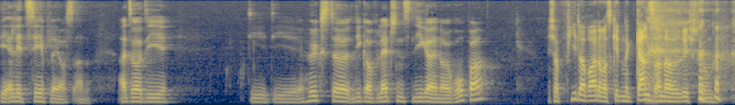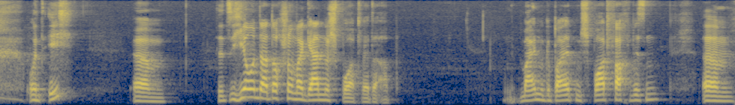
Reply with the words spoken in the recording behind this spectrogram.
die LEC-Playoffs an. Also die, die, die höchste League of Legends Liga in Europa. Ich habe viel erwartet, aber es geht in eine ganz andere Richtung. und ich ähm, setze hier und da doch schon mal gerne eine Sportwette ab. Mit meinem geballten Sportfachwissen ähm,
